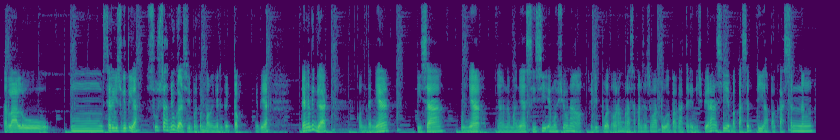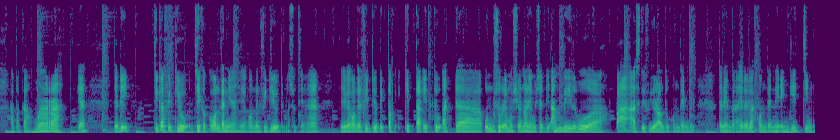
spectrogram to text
terlalu hmm, serius gitu ya susah juga sih berkembangnya di TikTok gitu ya. Yang ketiga kontennya bisa punya yang namanya sisi emosional. Jadi buat orang merasakan sesuatu, apakah dari inspirasi, apakah sedih, apakah seneng, apakah marah, ya. Jadi jika video, jika kontennya, ya konten video itu maksudnya, jika konten video TikTok kita itu ada unsur emosional yang bisa diambil, wah pasti viral tuh konten tuh. Dan yang terakhir adalah kontennya engaging,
